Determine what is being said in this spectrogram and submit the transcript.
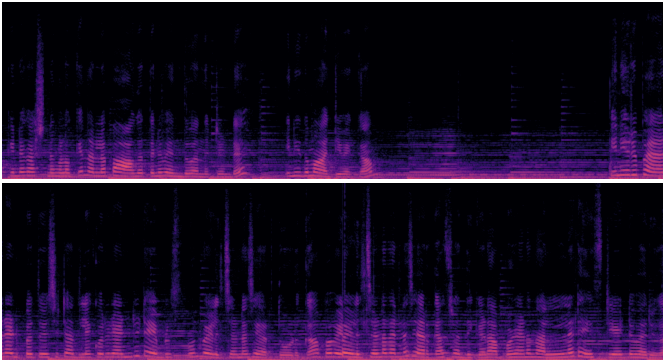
പോർക്കിന്റെ കഷ്ണങ്ങളൊക്കെ നല്ല പാകത്തിന് വെന്ത് വന്നിട്ടുണ്ട്. ഇനി ഇത് മാറ്റി വെക്കാം. ഇനി ഒരു പാൻ അടുപ്പത്ത് വെച്ചിട്ട് അതിലേക്ക് ഒരു രണ്ട് ടേബിൾ സ്പൂൺ വെളിച്ചെണ്ണ ചേർത്ത് കൊടുക്കുക അപ്പോൾ വെളിച്ചെണ്ണ തന്നെ ചേർക്കാൻ ശ്രദ്ധിക്കണം. അപ്പോഴാണ് നല്ല ടേസ്റ്റി ആയിട്ട് വരിക.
